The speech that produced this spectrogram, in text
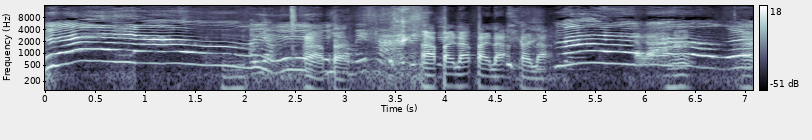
เอาอย่างอ่าไปที่เขาไม่ขายอ่าไปละไปละไปละฮะอะ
